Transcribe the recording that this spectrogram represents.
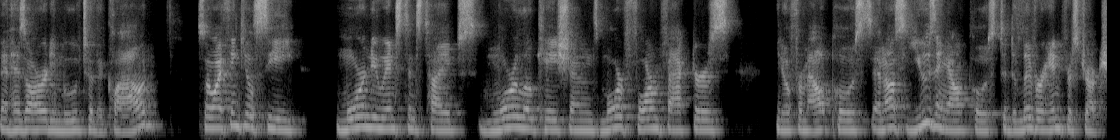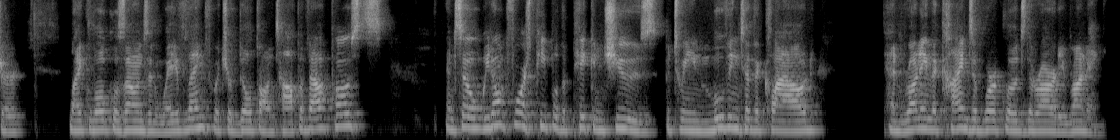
that has already moved to the cloud. So I think you'll see more new instance types, more locations, more form factors, you know, from outposts and us using outposts to deliver infrastructure like local zones and wavelength, which are built on top of outposts. And so we don't force people to pick and choose between moving to the cloud and running the kinds of workloads they're already running.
